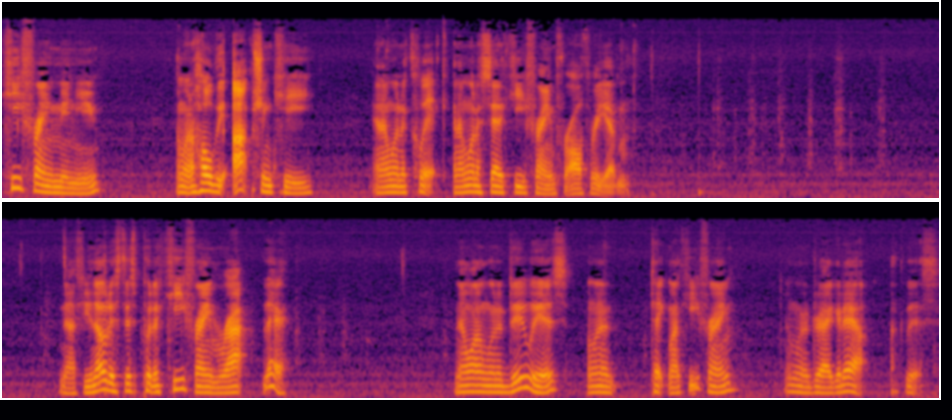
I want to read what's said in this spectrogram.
keyframe menu I'm going to hold the Option key and I'm going to click and I'm going to set a keyframe for all three of them. Now if you notice this put a keyframe right there. Now what I'm going to do is I'm going to take my keyframe I'm going to drag it out like this.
